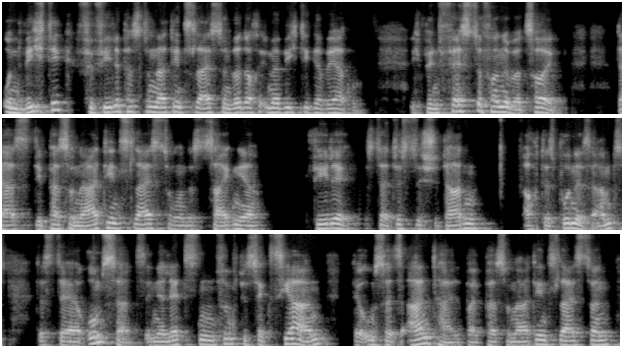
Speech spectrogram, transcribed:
und wichtig für viele Personaldienstleister und wird auch immer wichtiger werden. Ich bin fest davon überzeugt, dass die Personaldienstleistung, und das zeigen ja viele statistische Daten, auch des Bundesamts, dass der Umsatz in den letzten fünf bis sechs Jahren, der Umsatzanteil bei Personaldienstleistern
